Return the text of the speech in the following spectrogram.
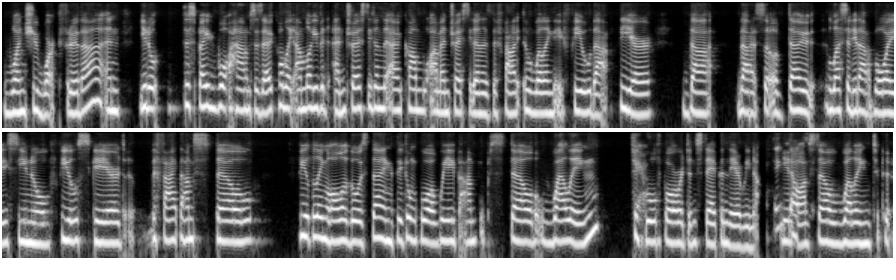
once you work through that. And, you know, despite what happens as outcome, like I'm not even interested in the outcome. What I'm interested in is the fact I'm willing to feel that fear that that sort of doubt, listen to that voice, you know, feel scared. The fact that I'm still feeling all of those things, they don't go away, but I'm still willing to yeah. go forward and step in the arena. You know, I'm still willing to put.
